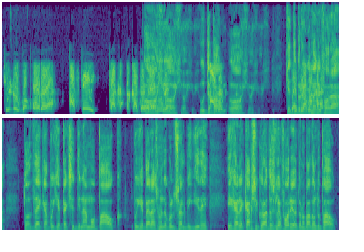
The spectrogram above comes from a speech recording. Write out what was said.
Στην Τούμπα, ωραία αυτοί θα κατεβαίνουν. Όχι, όχι, όχι. Ούτε πα... όχι, όχι, όχι. Και την προηγούμενη φορά το 10 που είχε παίξει δυναμό ΠΑΟΚ, που είχε περάσει με τον κόλ του Σαλπιγκίδη, είχαν κάψει Κροάτες λεωφορείο των οπαδών του ΠΑΟΚ.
